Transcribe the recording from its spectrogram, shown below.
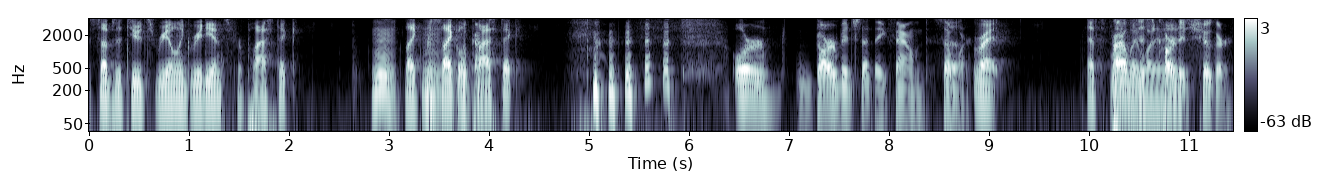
substitutes real ingredients for plastic, Mm, like mm, recycled okay. plastic. or garbage that they found somewhere. Right. That's like probably what discarded it is. sugar.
